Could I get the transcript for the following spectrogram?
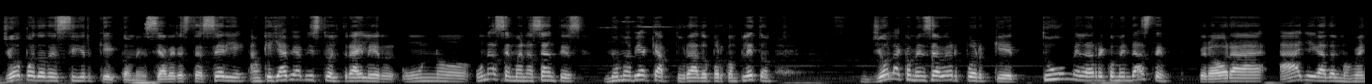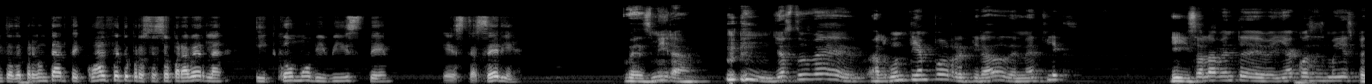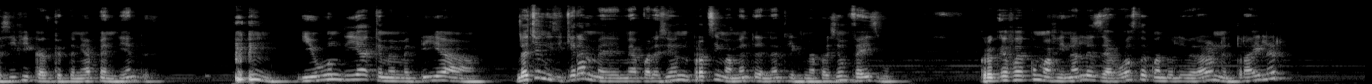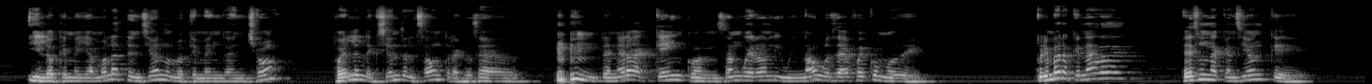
Yo puedo decir que comencé a ver esta serie, aunque ya había visto el tráiler unas semanas antes, no me había capturado por completo. Yo la comencé a ver porque tú me la recomendaste. Pero ahora ha llegado el momento de preguntarte cuál fue tu proceso para verla y cómo viviste esta serie. Pues mira, yo estuve algún tiempo retirado de Netflix y solamente veía cosas muy específicas que tenía pendientes. y hubo un día que me metía... De hecho, ni siquiera me, me apareció próximamente en Netflix, me apareció en Facebook. Creo que fue como a finales de agosto cuando liberaron el tráiler. Y lo que me llamó la atención o lo que me enganchó fue la elección del soundtrack. O sea, tener a Kane con Somewhere Only We Know, o sea, fue como de. Primero que nada, es una canción que.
